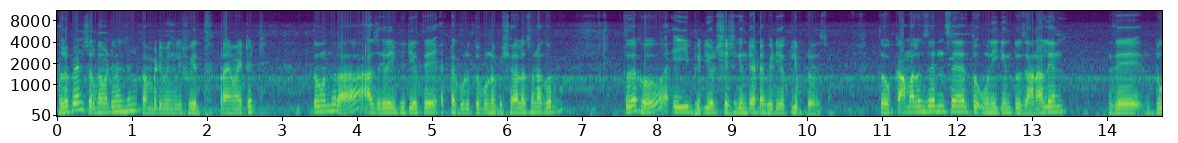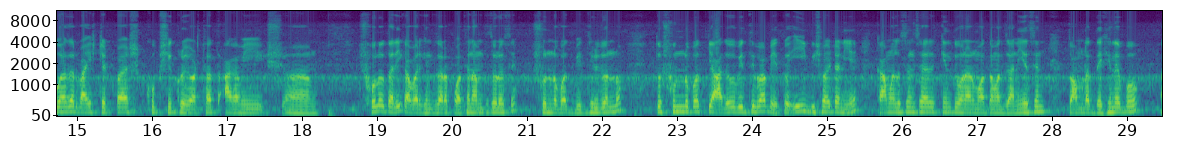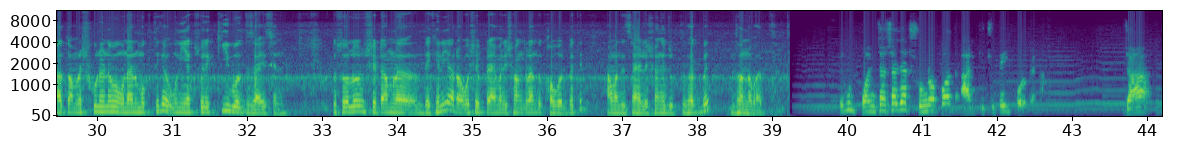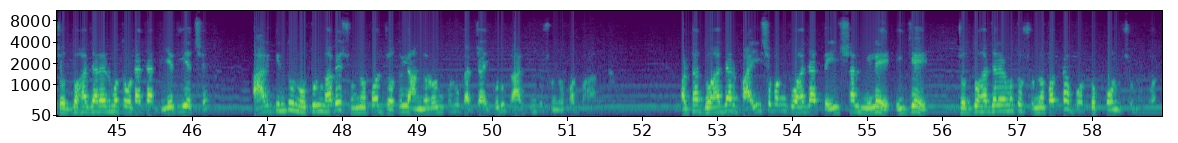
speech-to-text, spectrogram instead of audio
Hello friends welcome to channel competitive English with প্রাইমাইটেড তো বন্ধুরা, আজকের এই ভিডিওতে একটা গুরুত্বপূর্ণ বিষয় আলোচনা করব। তো দেখো, এই ভিডিওর শেষে কিন্তু একটা ভিডিও ক্লিপ রয়েছে। তো কামাল হোসেন স্যার, তো উনি কিন্তু জানালেন যে দু হাজার বাইশ স্টেট পাস খুব শীঘ্রই, অর্থাৎ আগামী ষোলো তারিখ আবার কিন্তু তারা পথে নামতে চলেছে, শূন্যপদ বৃদ্ধির জন্য। তো শূন্যপদ কি আদৌ বৃদ্ধি পাবে? তো এই বিষয়টা নিয়ে কামাল হোসেন স্যার কিন্তু ওনার মতামত জানিয়েছেন। তো আমরা দেখে নেব। তো আমরা শুনে নেব ওনার মুখ থেকে উনি অ্যাকচুয়ালি কী বলতে চাইছেন। তো চলো সেটা আমরা দেখে নিই আর অবশ্যই প্রাইমারি সংক্রান্ত খবর পেতে আমাদের চ্যানেলের সঙ্গে যুক্ত থাকবে। ধন্যবাদ। দেখুন, পঞ্চাশ হাজার শূন্যপদ আর কিছুতেই পড়বে না। যা চোদ্দ হাজারের মতো ওটা যা দিয়ে দিয়েছে, আর কিন্তু নতুন ভাবে শূন্যপদ যতই আন্দোলন করুক আর যাই করুক, আর কিন্তু শূন্যপদ বাড়াবে না। অর্থাৎ দু হাজার বাইশ এবং দু হাজার তেইশ সাল মিলে এই যে চোদ্দ হাজারের মতো শূন্যপদটা বড্ড কম শূন্যপদ।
